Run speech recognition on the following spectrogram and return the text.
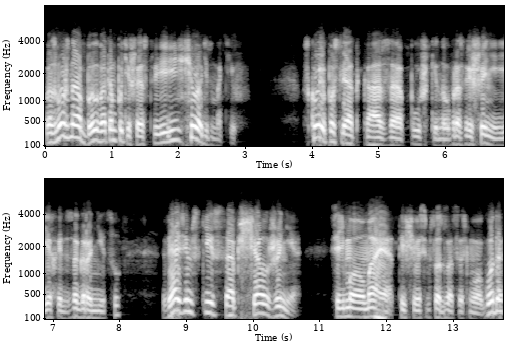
Возможно, был в этом путешествии еще один мотив. Вскоре после отказа Пушкину в разрешении ехать за границу, Вяземский сообщал жене 7 мая 1828 года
